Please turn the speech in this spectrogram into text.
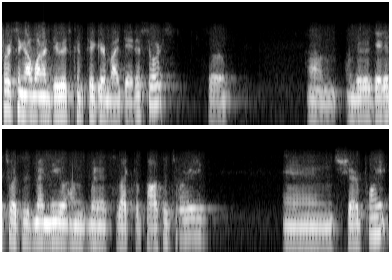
first thing I want to do is configure my data source. So um, under the data sources menu, I'm going to select repository and SharePoint.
